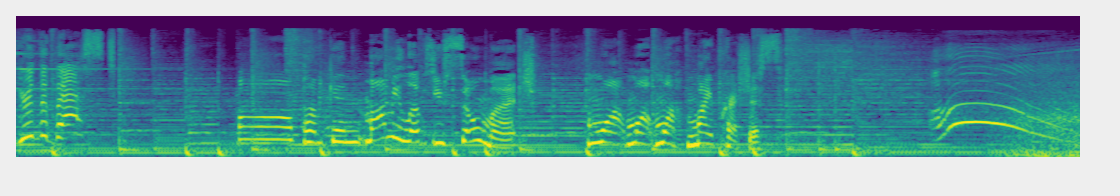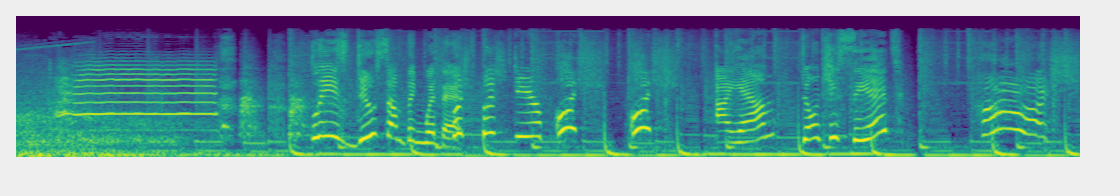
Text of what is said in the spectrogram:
You're the best. Oh, Pumpkin, mommy loves you so much. Mwah, mwah, mwah, my precious. Please do something with it. Push, push, dear, push, push. I am. Don't you see it? Push.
